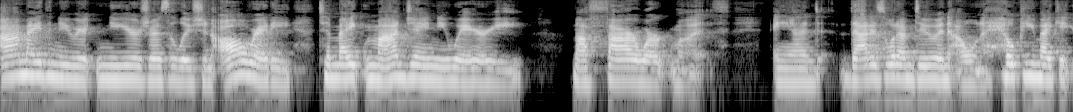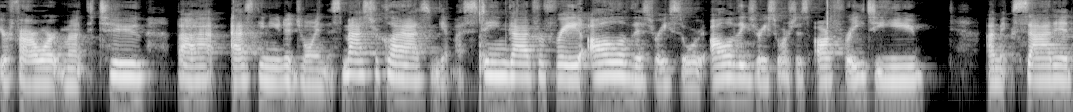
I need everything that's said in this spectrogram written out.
I made the new, new Year's resolution already to make my January my firework month. And that is what I'm doing. I want to help you make it your firework month too by asking you to join this masterclass and get my STEAM guide for free. All of this resource, all of these resources are free to you. I'm excited.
